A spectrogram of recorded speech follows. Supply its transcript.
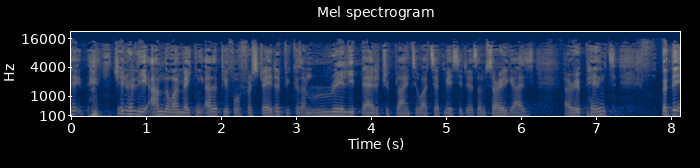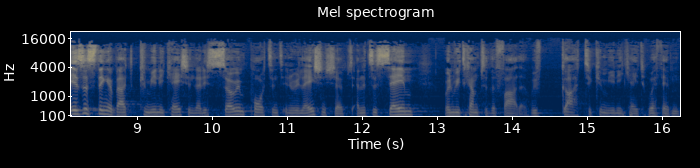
Generally, I'm the one making other people frustrated because I'm really bad at replying to WhatsApp messages. I'm sorry, guys. I repent. But there is this thing about communication that is so important in relationships, and it's the same when we come to the Father. We've got to communicate with Him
